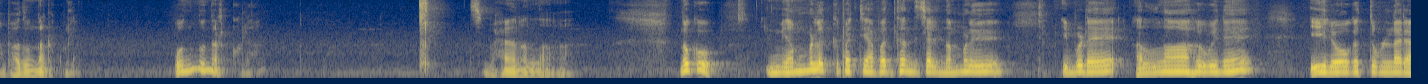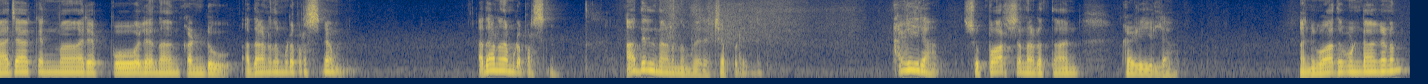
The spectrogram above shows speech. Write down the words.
അപ്പോൾ അതൊന്നും നടക്കില്ല ഒന്നും നടക്കില്ല സുബാനല്ലാ നോക്കൂ നമ്മൾക്ക് പറ്റിയ അബദ്ധം എന്ന് വെച്ചാൽ നമ്മൾ ഇവിടെ അള്ളാഹുവിനെ ഈ ലോകത്തുള്ള രാജാക്കന്മാരെ പോലെ നാം കണ്ടു. അതാണ് നമ്മുടെ പ്രശ്നം. അതാണ് നമ്മുടെ പ്രശ്നം. അതിൽ നിന്നാണ് നമ്മൾ രക്ഷപ്പെടേണ്ടത്. കഴിയില്ല. ശുപാർശ നടത്താൻ കഴിയില്ല. അനുവാദമുണ്ടാകണം.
